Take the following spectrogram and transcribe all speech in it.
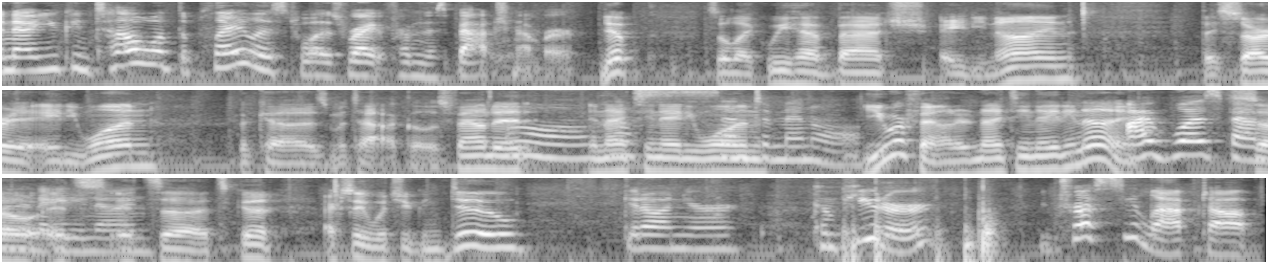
And now you can tell what the playlist was right from this batch number. Yep. So like we have batch 89. They started at 81 because Metallica was founded Aw, in how 1981. sentimental. You were founded in 1989. I was founded so in it's 89. it's it's uh it's good. Actually, what you can do, Get on your computer, trusty laptop.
